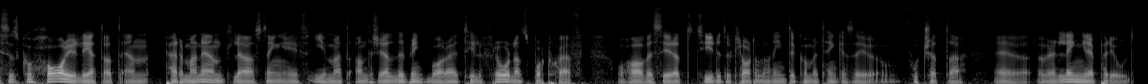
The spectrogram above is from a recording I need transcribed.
SSK har ju letat en permanent lösning i och med att Anders Elderbrink bara är tillförordnad sportchef och har aviserat tydligt och klart att han inte kommer tänka sig att fortsätta eh, över en längre period.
